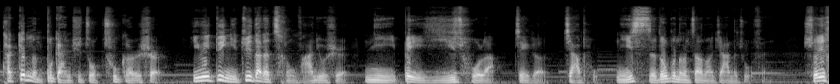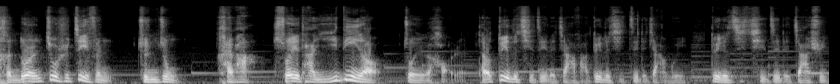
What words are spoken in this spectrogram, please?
他根本不敢去做出格的事儿，因为对你最大的惩罚就是你被移出了这个家谱，你死都不能葬到家的祖坟。所以很多人就是这份尊重。害怕，所以他一定要做一个好人，他要对得起自己的家法，对得起自己的家规，对得起自己的家训。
